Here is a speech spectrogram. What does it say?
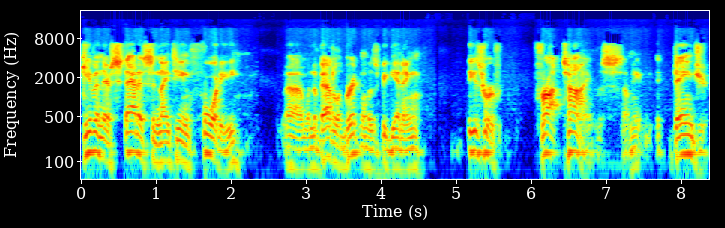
given their status in 1940, uh, when the Battle of Britain was beginning, these were fraught times. I mean, danger.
